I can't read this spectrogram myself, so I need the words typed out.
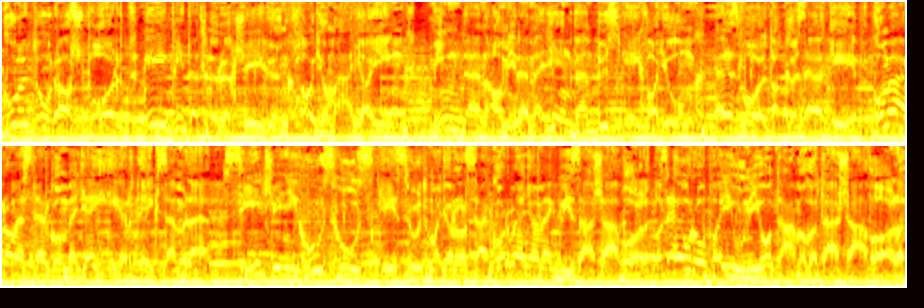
Kultúra, sport, épített örökségünk, hagyományaink. Minden, amire megyénkben büszkék vagyunk. Ez volt a közelkép Komárom-Esztergom megyei értékszemle. Széchenyi 2020 készült Magyarország kormánya megbízásából az Európai Unió támogatásával.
